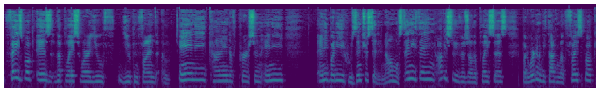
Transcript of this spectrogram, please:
Facebook is the place where you you can find any kind of person any anybody who's interested in almost anything obviously there's other places but we're going to be talking about Facebook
